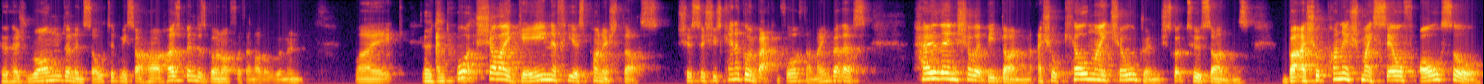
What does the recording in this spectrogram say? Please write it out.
who has wronged and insulted me." So her husband has gone off with another woman, like, Good. and what shall I gain if he is punished thus? She, so she's kind of going back and forth in her mind about this. How then shall it be done? I shall kill my children. She's got two sons, but I shall punish myself also.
